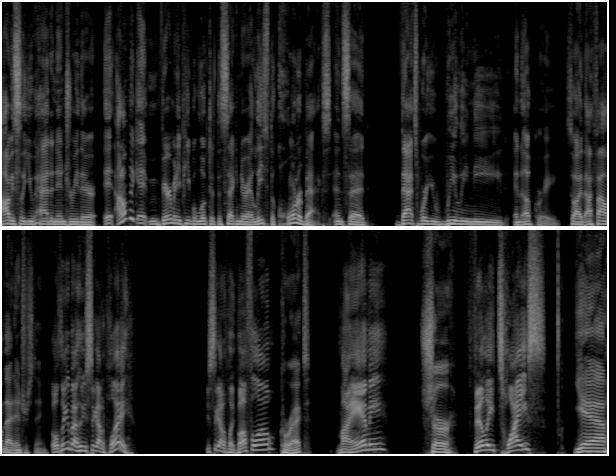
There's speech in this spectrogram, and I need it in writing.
Obviously, you had an injury there. It, I don't think it, very many people looked at the secondary, at least the cornerbacks, and said that's where you really need an upgrade. So I, I found that interesting. well, think about who you still got to play. You still got to play Buffalo, Correct? Miami, Sure. Philly twice. Yeah.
